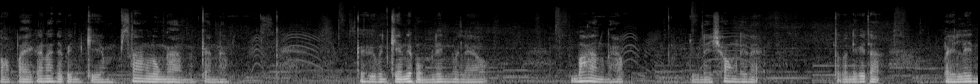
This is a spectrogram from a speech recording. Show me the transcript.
ต่อไปก็น่าจะเป็นเกมสร้างโรงงานเหมือนกันครับ ก็คือเป็นเกมที่ผมเล่นไปแล้ว บ้างนะครับ อยู่ในช่องนี่แหละแต่ตอนนี้ก็จะไปเล่น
